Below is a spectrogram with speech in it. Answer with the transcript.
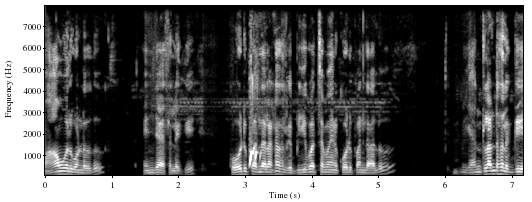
మామూలుగా ఉండదు ఎంజాయ్ అసలుకి. కోడి పందాలు అంటే అసలు బీభత్సమైన కోడి పందాలు. ఎట్లా అంటే అసలుకి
